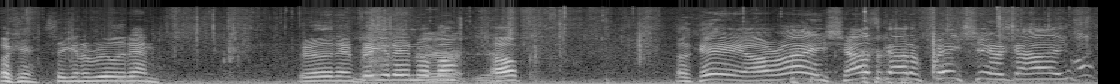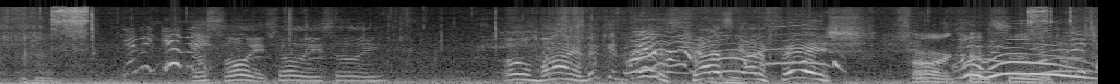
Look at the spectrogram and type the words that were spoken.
Okay, so you're gonna reel it in. Reel it in. Bring it in, Yeah, Baba. yeah. Up. Okay, all right. Shad's got a fish here, guys. Get it, get it. Go slowly, slowly, slowly. Oh my, look at this. Shad's got a fish. Oh, I can see.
